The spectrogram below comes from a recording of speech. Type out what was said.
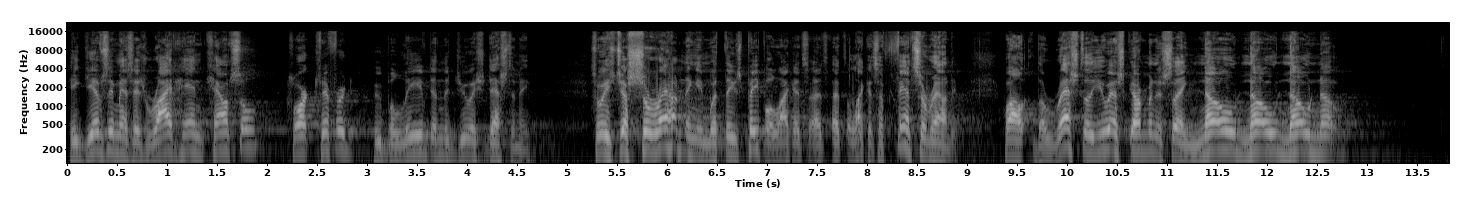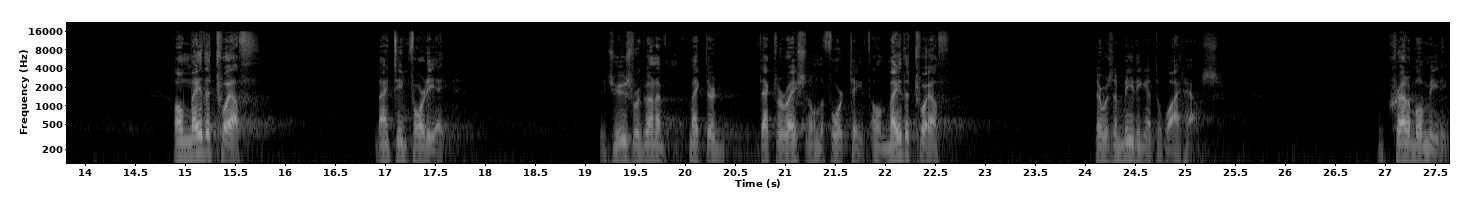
He gives him as his right hand counsel Clark Clifford, who believed in the Jewish destiny. So he's just surrounding him with these people like it's, a, like it's a fence around him, while the rest of the U.S. government is saying no, no, no, no. On May the 12th, 1948, the Jews were going to make their declaration on the 14th. On May the 12th, there was a meeting at the White House. Incredible meeting.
